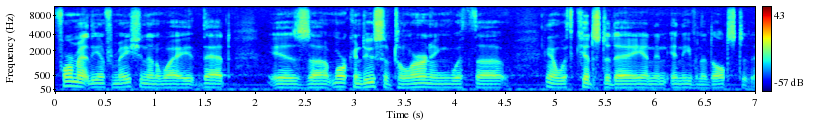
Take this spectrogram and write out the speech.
format the information in a way that is uh, more conducive to learning with uh, you know, with kids today and, and, even adults today.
